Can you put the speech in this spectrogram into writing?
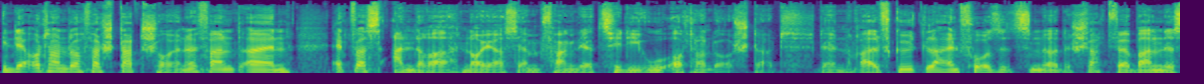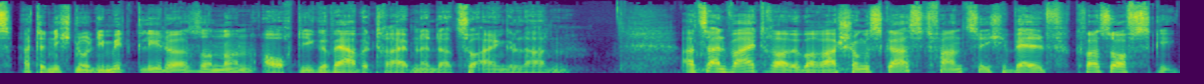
In der Otterndorfer Stadtscheune fand ein etwas anderer Neujahrsempfang der CDU Otterndorf statt. Denn Ralf Gütlein, Vorsitzender des Stadtverbandes, hatte nicht nur die Mitglieder, sondern auch die Gewerbetreibenden dazu eingeladen. Als ein weiterer Überraschungsgast fand sich Welf Kwasowski,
